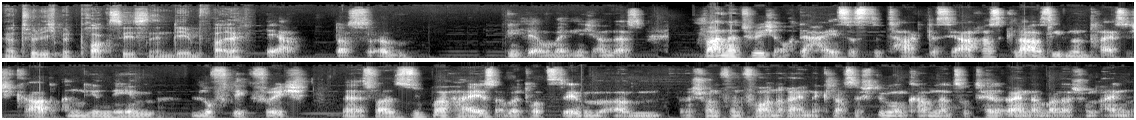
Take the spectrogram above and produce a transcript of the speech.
Natürlich mit Proxys in dem Fall. Ja, das ähm, ja im Moment nicht anders. War natürlich auch der heißeste Tag des Jahres. Klar, 37 Grad, angenehm, luftig frisch. Es war super heiß, aber trotzdem ähm, schon von vornherein eine klasse Stimmung. Kam dann ins Hotel rein, dann war da schon ein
